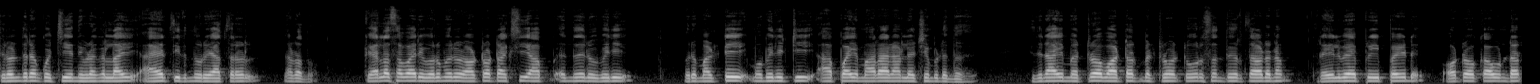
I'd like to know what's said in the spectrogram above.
തിരുവനന്തപുരം കൊച്ചി എന്നിവിടങ്ങളിലായി ആയിരത്തി ഇരുന്നൂറ് യാത്രകൾ നടന്നു. കേരള സവാരി വെറുമൊരു ഓട്ടോ ടാക്സി ആപ്പ് എന്നതിലുപരി ഒരു മൾട്ടി മൊബിലിറ്റി ആപ്പായി മാറാനാണ് ലക്ഷ്യമിടുന്നത്. ഇതിനായി മെട്രോ വാട്ടർ മെട്രോ ടൂറിസം തീർത്ഥാടനം റെയിൽവേ പ്രീപെയ്ഡ് ഓട്ടോ കൗണ്ടർ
